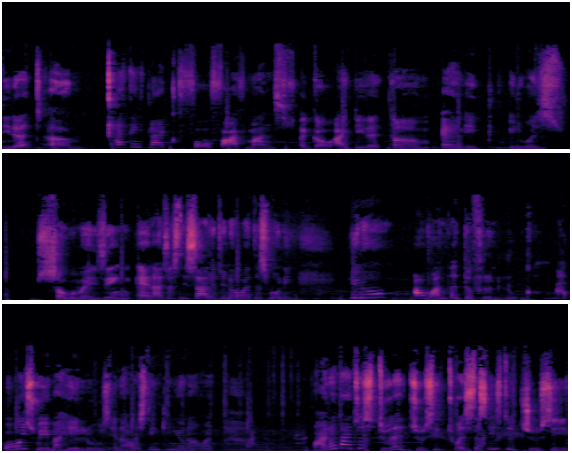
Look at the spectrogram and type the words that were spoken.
did it um, I think like four five months ago I did it. Um, and it it was so amazing and I just decided you know what this morning you know I want a different look always wear my hair loose and I was thinking, you know what? Why don't I just do that juicy twist? This is the juicy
